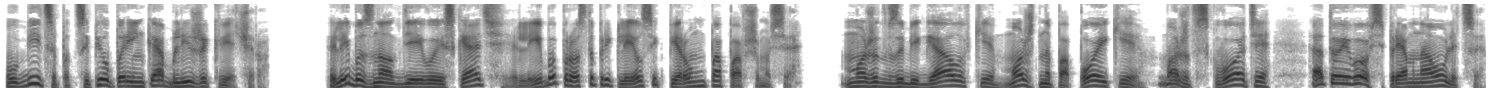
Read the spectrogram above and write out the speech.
Убийца подцепил паренька ближе к вечеру. Либо знал, где его искать, либо просто приклеился к первому попавшемуся. Может, в забегаловке, может, на попойке, может, в сквоте, а то и вовсе прямо на улице.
